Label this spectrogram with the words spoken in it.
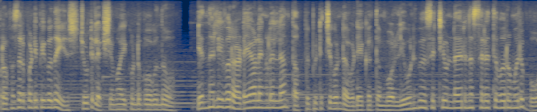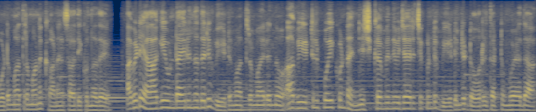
പ്രൊഫസർ പഠിപ്പിക്കുന്ന ഇൻസ്റ്റിറ്റ്യൂട്ട് ലക്ഷ്യമായി കൊണ്ടുപോകുന്നു. എന്നാൽ ഇവർ അടയാളങ്ങളെല്ലാം തപ്പിപ്പിടിച്ചുകൊണ്ട് അവിടേക്ക് എത്തുമ്പോൾ യൂണിവേഴ്സിറ്റി ഉണ്ടായിരുന്ന സ്ഥലത്ത് വെറും ഒരു ബോർഡ് മാത്രമാണ് കാണാൻ സാധിക്കുന്നത്. അവിടെ ആകെ ഉണ്ടായിരുന്നത് ഒരു വീട് മാത്രമായിരുന്നു. ആ വീട്ടിൽ പോയിക്കൊണ്ട് അന്വേഷിക്കാമെന്ന് വിചാരിച്ചുകൊണ്ട് വീടിന്റെ ഡോറിൽ തട്ടുമ്പോഴതാ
